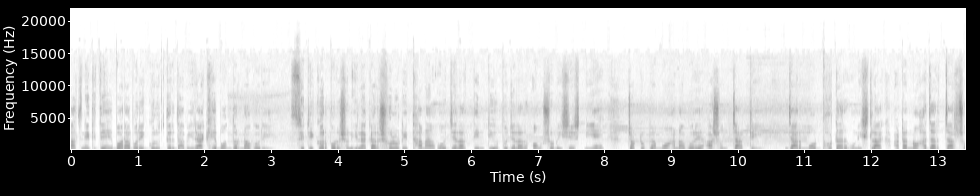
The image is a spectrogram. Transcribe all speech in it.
রাজনীতিতে বরাবরই গুরুত্বের দাবি রাখে বন্দরনগরী সিটি কর্পোরেশন এলাকার ষোলোটি থানা ও জেলার তিনটি উপজেলার অংশবিশেষ নিয়ে চট্টগ্রাম মহানগরে আসন চারটি, যার মোট ভোটার উনিশ লাখ আটান্ন হাজার চারশো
